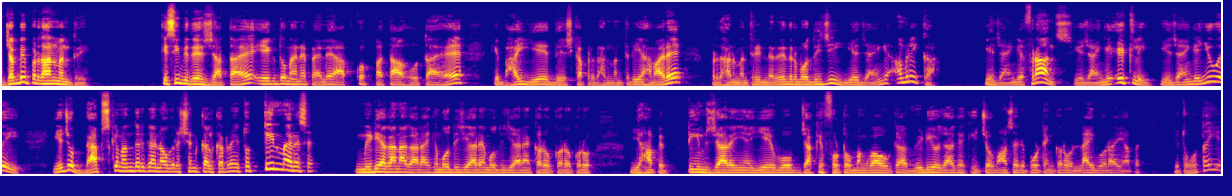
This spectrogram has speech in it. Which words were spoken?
जब भी प्रधानमंत्री किसी भी देश जाता है, एक दो महीने पहले आपको पता होता है कि भाई ये देश का प्रधानमंत्री है हमारे, प्रधानमंत्री नरेंद्र मोदी जी, ये जाएँगे अमेरिका, ये जाएँगे फ्रांस, ये जाएँगे इटली, ये जाएँगे यूएई, ये जो बैप्स के मंदिर का इनोग्रेशन कल कर रहे हैं तो तीन महीने से मीडिया गाना गा रहा है कि मोदी जी आ रहे हैं, मोदी जी आ रहे हैं, करो करो करो, यहाँ पे टीम्स जा रही हैं, ये वो जाके फ़ोटो मंगवाओ, क्या वीडियो जाके खींचो, वहाँ से रिपोर्टिंग करो लाइव हो रहा है यहाँ पे, ये तो होता ही है,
